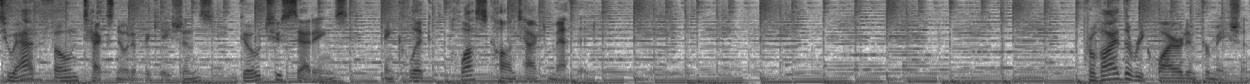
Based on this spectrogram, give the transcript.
To add phone text notifications, go to Settings and click Plus Contact Method. Provide the required information.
